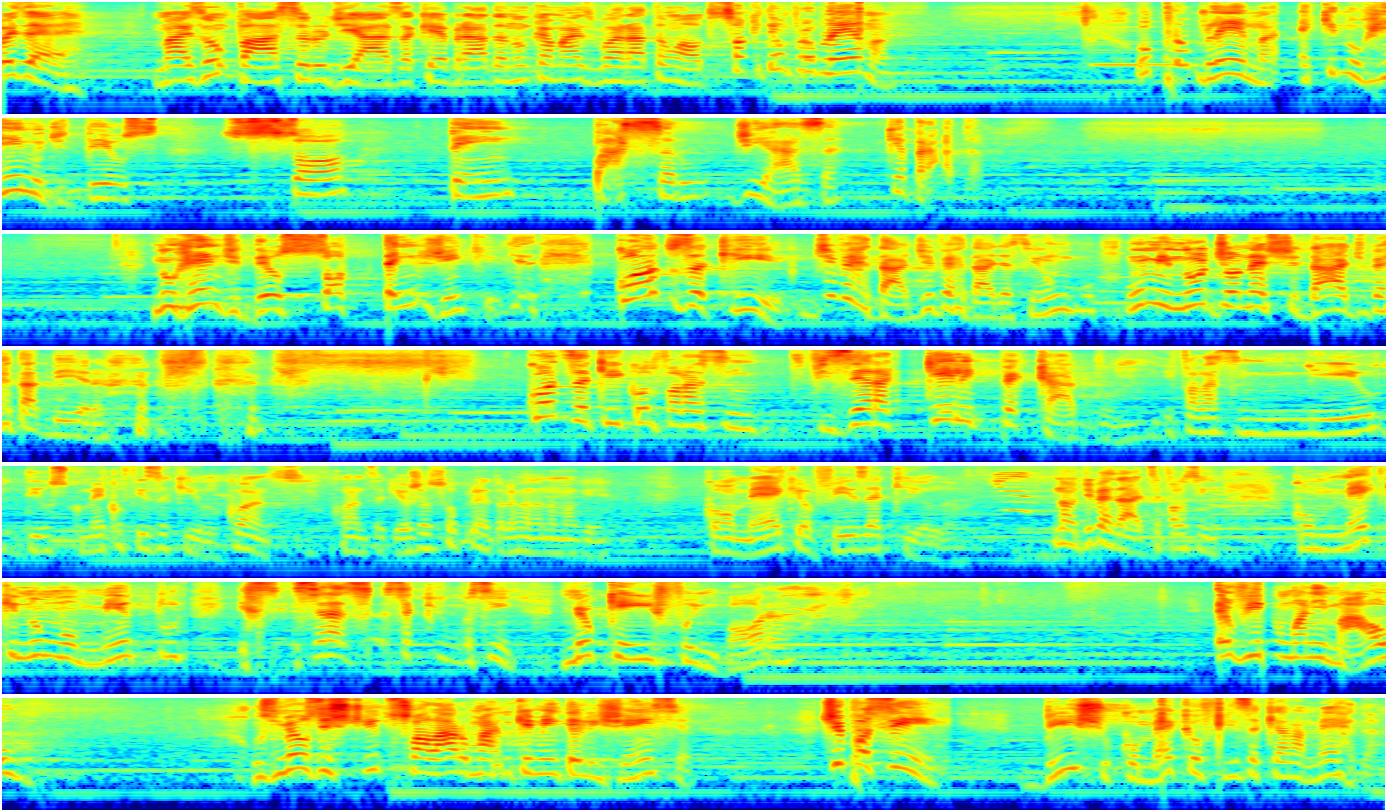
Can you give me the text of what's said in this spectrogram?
Pois é, mas um pássaro de asa quebrada nunca mais voará tão alto. Só que tem um problema. O problema é que no reino de Deus só tem pássaro de asa quebrada. No reino de Deus só tem gente. Quantos aqui, de verdade, de verdade, assim, um, um minuto de honestidade verdadeira. Quantos aqui, quando falaram assim, fizeram aquele pecado e falaram assim: Meu Deus, como é que eu fiz aquilo? Quantos? Quantos aqui? Eu já sou primeiro, estou levantando a mão aqui. Como é que eu fiz aquilo? Não, de verdade, você fala assim: Como é que no momento. Será, será que, assim, meu QI foi embora? Eu vi um animal? Os meus instintos falaram mais do que minha inteligência. Tipo assim, bicho, como é que eu fiz aquela merda?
